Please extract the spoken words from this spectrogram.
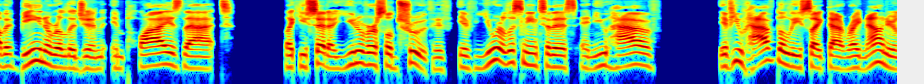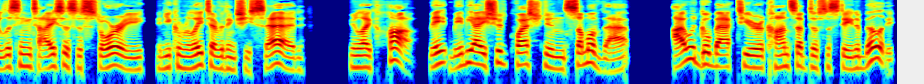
of it being a religion implies that like you said, a universal truth. If if you are listening to this and you have if you have beliefs like that right now and you're listening to Isis's story and you can relate to everything she said, you're like, huh, may- maybe I should question some of that. I would go back to your concept of sustainability.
